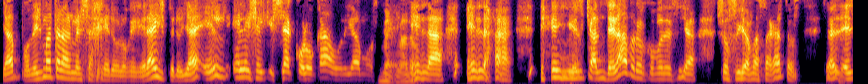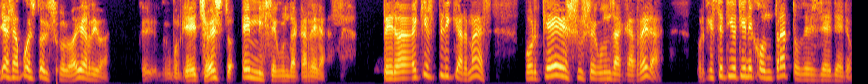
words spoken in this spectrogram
ya podéis matar al mensajero lo que queráis, pero ya él, él es el que se ha colocado, digamos, en, la, en, la, en el candelabro, como decía Sofía Mazagatos. él ya se ha puesto el suelo ahí arriba, eh, porque he hecho esto en mi segunda carrera. Pero hay que explicar más. ¿Por qué es su segunda carrera? Porque este tío tiene contrato desde enero,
